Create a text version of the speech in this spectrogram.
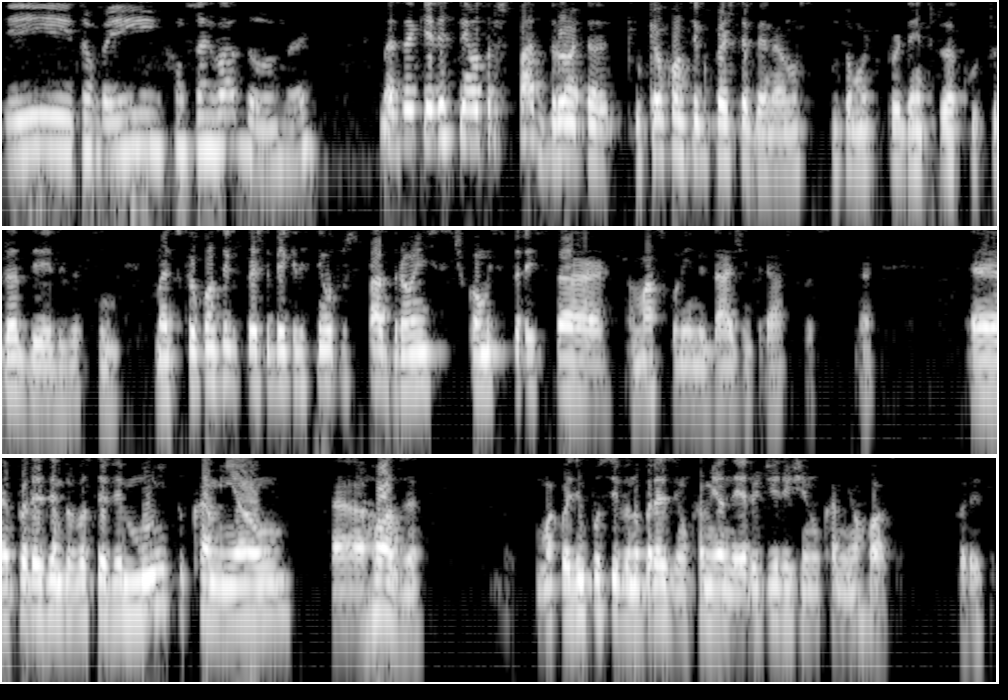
e também conservador, né? Mas é que eles têm outros padrões. eh, O que eu consigo perceber, né? Eu não estou muito por dentro da cultura deles, assim. Mas o que eu consigo perceber é que eles têm outros padrões de como expressar a masculinidade, entre aspas. Né? É, por exemplo, você vê muito caminhão ah, rosa. Uma coisa impossível no Brasil, um caminhoneiro dirigindo um caminhão rosa, por exemplo.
